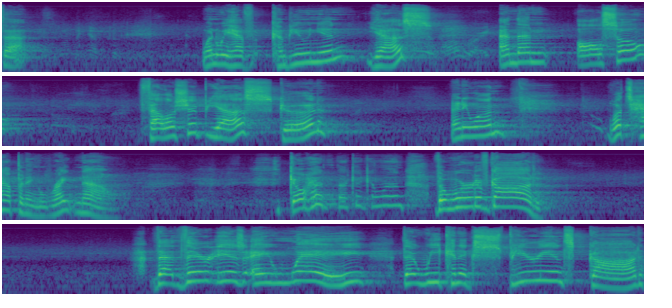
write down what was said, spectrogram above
that? When we have communion, yes. And then also fellowship, yes, good. Anyone? What's happening right now? Go ahead, Becca, come on. The Word of God. That there is a way that we can experience God,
